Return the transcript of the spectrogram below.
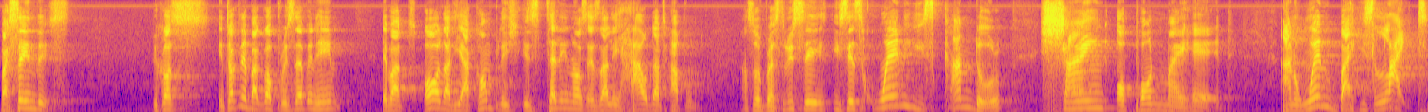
by saying this. Because in talking about God preserving him, about all that he accomplished, is telling us exactly how that happened. And so verse 3 says, He says, When his candle shined upon my head, and when by his light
